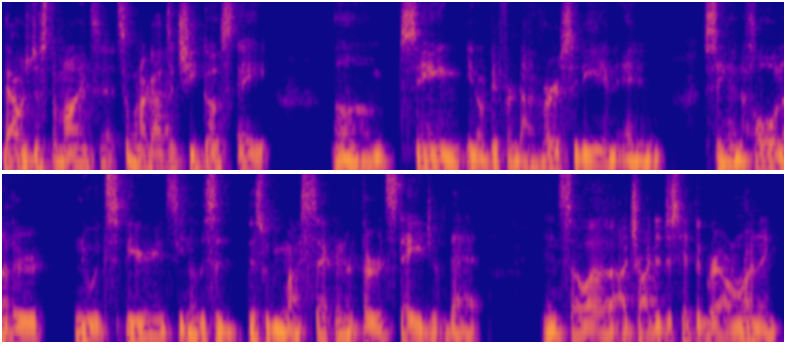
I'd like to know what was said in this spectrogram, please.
that was just the mindset. So when I got to Chico State, um, seeing you know different diversity and and seeing a whole another new experience, you know this is this would be my second or third stage of that. And so uh, I tried to just hit the ground running.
